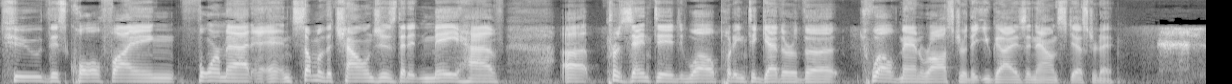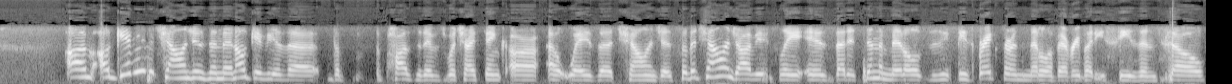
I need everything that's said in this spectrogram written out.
to this qualifying format and some of the challenges that it may have uh, presented while putting together the 12 man roster that you guys announced yesterday? Um, I'll give you the challenges, and then I'll give you the, the the positives, which I think are outweigh the challenges. So the challenge, obviously, is that it's in the middle. These breaks are in the middle of everybody's season. So,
